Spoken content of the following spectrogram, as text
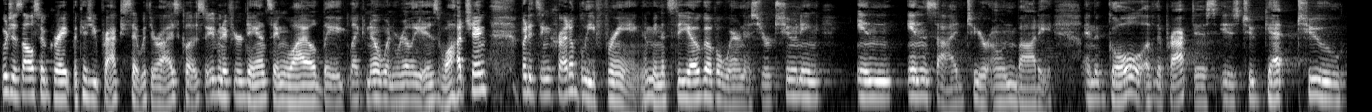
which is also great because you practice it with your eyes closed. So even if you're dancing wildly, like no one really is watching, but it's incredibly freeing. I mean, it's the yoga of awareness. You're tuning in inside to your own body. And the goal of the practice is to get to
